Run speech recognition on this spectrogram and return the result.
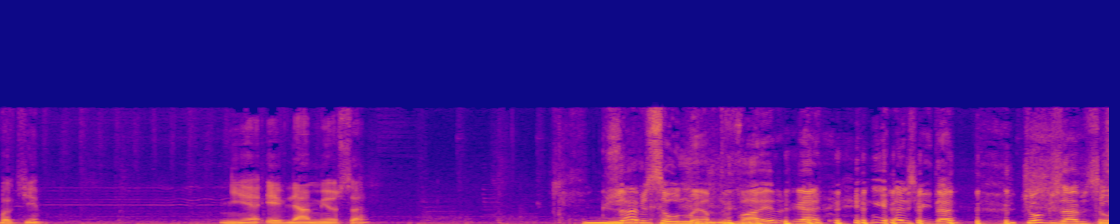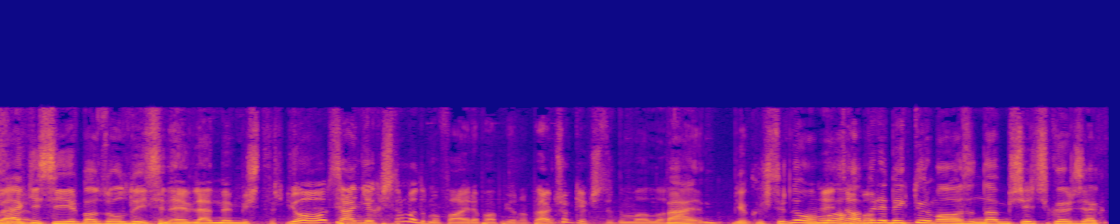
Bakayım. Niye evlenmiyorsa? Güzel bir savunma yaptın Fahir. Yani gerçekten çok güzel bir savunma. Belki sihirbaz olduğu için evlenmemiştir. Yo sen yakıştırmadın mı Fahir'e papyonu? Ben çok yakıştırdım valla. Ben yakıştırdım ama E, tamam. habire bekliyorum ağzından bir şey çıkaracak,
